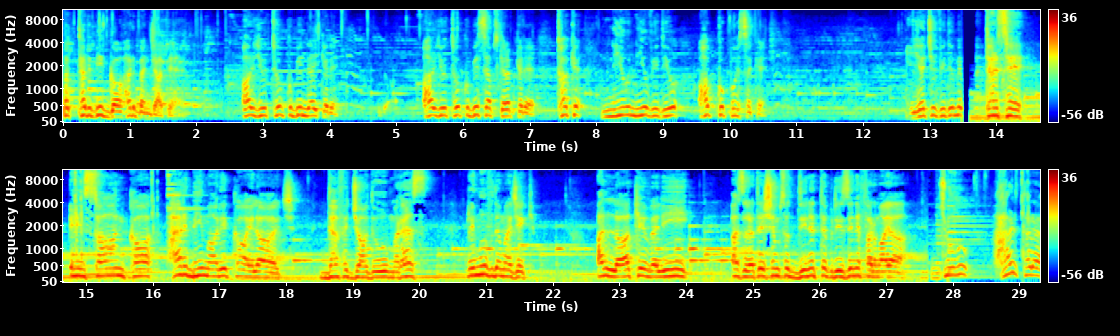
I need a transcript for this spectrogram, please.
पत्थर भी गौहर बन जाते हैं। और यूट्यूब को भी लाइक करें। और यूट्यूब को भी सब्सक्राइब करें ताकि न्यू न्यू वीडियो आपको पहुँच सके। ये जो वीडियो में पत्थर से इंसान का हर बीमारी का इलाज। दफ जादू मरस रिमूव द मैजिक अल्लाह के वली हज़रत शमसुद्दीन तबरीजी ने फरमाया जो हर तरह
